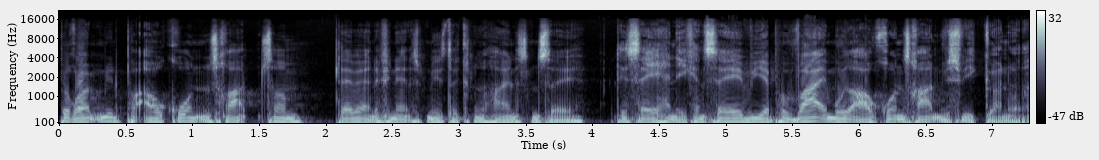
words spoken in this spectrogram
berømmeligt på afgrundens rand, som daværende finansminister Knud Heinesen sagde. Det sagde han ikke. Han sagde, at vi er på vej mod afgrundens rand, hvis vi ikke gør noget.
